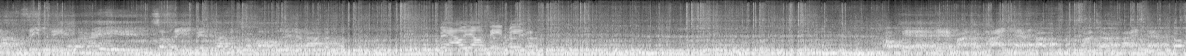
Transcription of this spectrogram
จัดซีนนี้ไว้ให้สติเป็นท่านหนึ่งต่อเลยนะครับ ไม่เอายาวซีนพี่ โอเคนี่มาจากท้ายแท็กครับ มาจากท้ายแท็กตรง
